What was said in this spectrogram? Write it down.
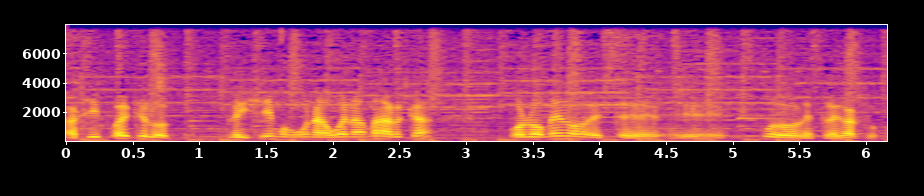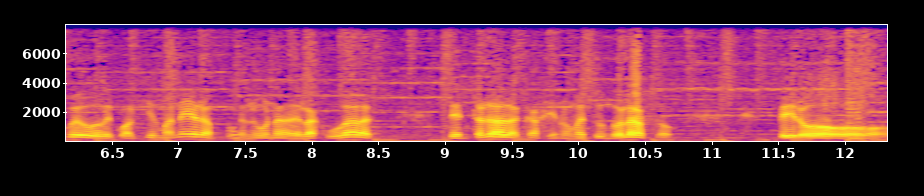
Así fue que lo, le hicimos una buena marca por lo menos este, eh, pudo desplegar su juego de cualquier manera, pues en una de las jugadas de entrada casi nos mete un golazo, pero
